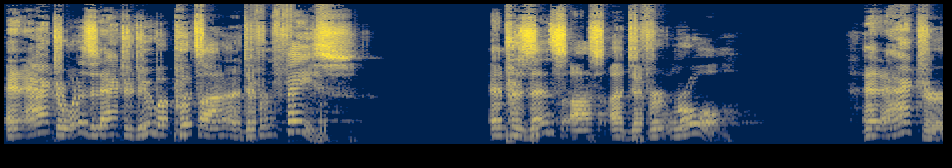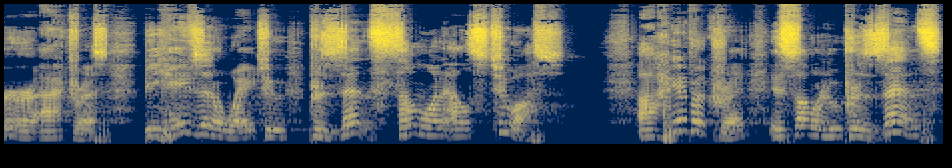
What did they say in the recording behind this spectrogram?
an actor, what does an actor do but puts on a different face and presents us a different role? An actor or actress behaves in a way to present someone else to us. A hypocrite is someone who presents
